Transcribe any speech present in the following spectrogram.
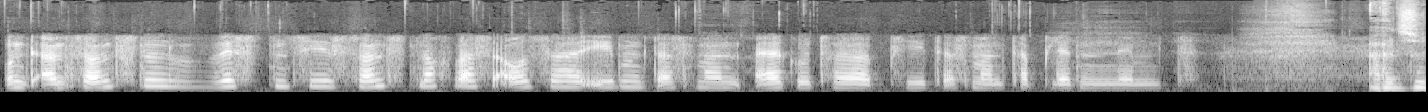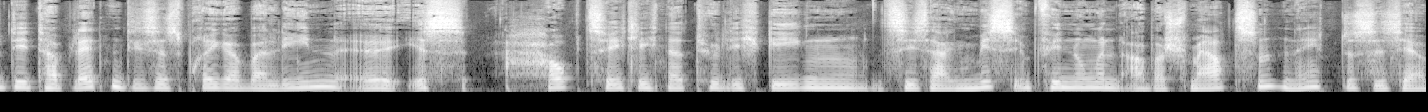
Und ansonsten wüssten Sie sonst noch was, außer eben, dass man Ergotherapie, dass man Tabletten nimmt? Also die Tabletten, dieses Pregabalin, äh, ist hauptsächlich natürlich gegen, Sie sagen Missempfindungen, aber Schmerzen. Ne? Das ist ja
